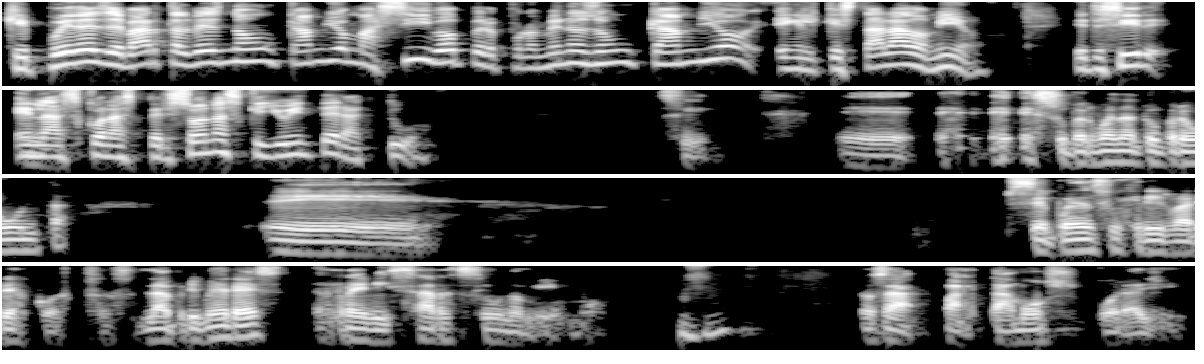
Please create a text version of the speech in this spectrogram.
que puede llevar tal vez no un cambio masivo, pero por lo menos un cambio en el que está al lado mío, es decir, en las, con las personas que yo interactúo. Sí, eh, es súper buena tu pregunta. Eh, se pueden sugerir varias cosas. La primera es revisarse uno mismo. O sea, partamos por allí.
